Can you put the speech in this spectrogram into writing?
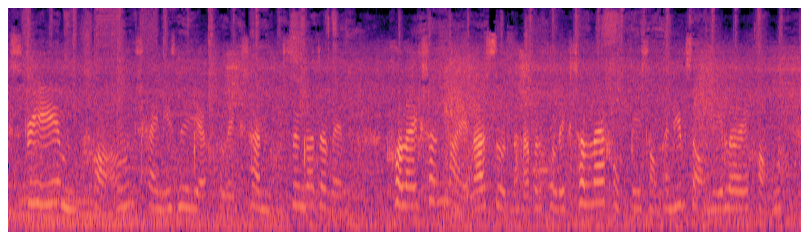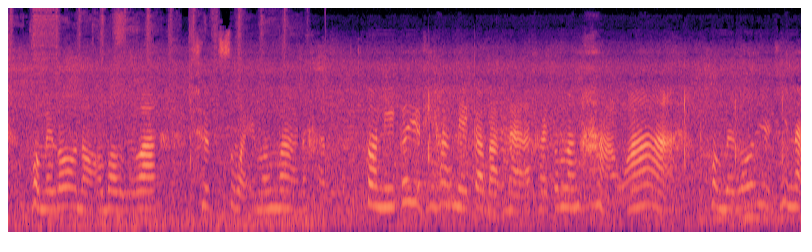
ฟ์สตรีมของ Chinese New Year Collection ซึ่งก็จะเป็นคอลเลกชันใหม่ล่าสุดนะคะ เป็นคอลเลกชันแรกของปี 2022 นี้เลยของ Pomelo เนาะบอกเลยว่าชุดสวยมาก ๆ นะคะ ตอนนี้ก็อยู่ที่ห้างเมกาบางนานะคะกำลังหาว่า Pomelo อยู่ที่ไหน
